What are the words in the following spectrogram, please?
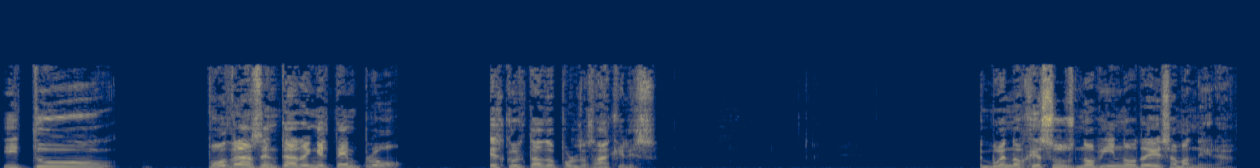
y tú podrás entrar en el templo escoltado por los ángeles. Bueno, Jesús no vino de esa manera.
